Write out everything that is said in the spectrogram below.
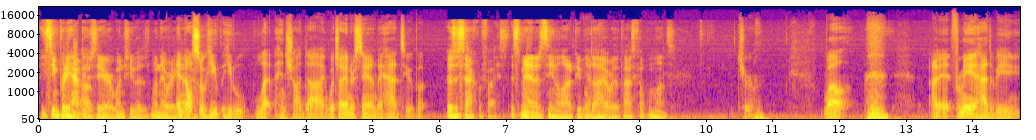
He seemed pretty happy to see her when she was when they were together. Um, and also he he let Henshaw die, which I understand they had to, but it was a sacrifice. This man has seen a lot of people Yeah. die over the past couple months. True. Well, I, it, for me, it had to be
